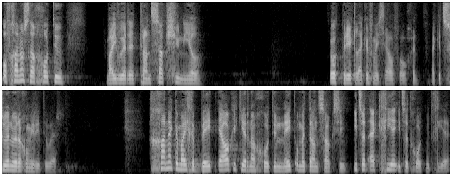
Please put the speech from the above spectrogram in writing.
of gaan ons na God toe my woorde transaksioneel ook preek lekker vir myself vanoggend ek het so nodig om hierdie te hoor gaan ek in my gebed elke keer na God toe net om 'n transaksie, iets wat ek gee, iets wat God moet gee.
